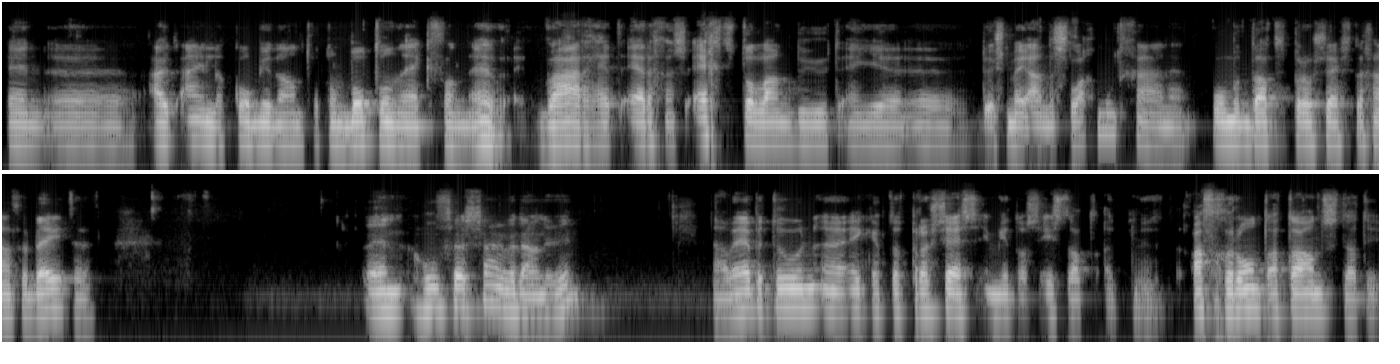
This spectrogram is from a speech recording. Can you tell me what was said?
En uh, uiteindelijk kom je dan tot een bottleneck van hè, waar het ergens echt te lang duurt en je uh, dus mee aan de slag moet gaan om dat proces te gaan verbeteren. En hoe ver zijn we daar nu in? Nou, we hebben toen, uh, ik heb dat proces, inmiddels is dat afgerond althans. Dat,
